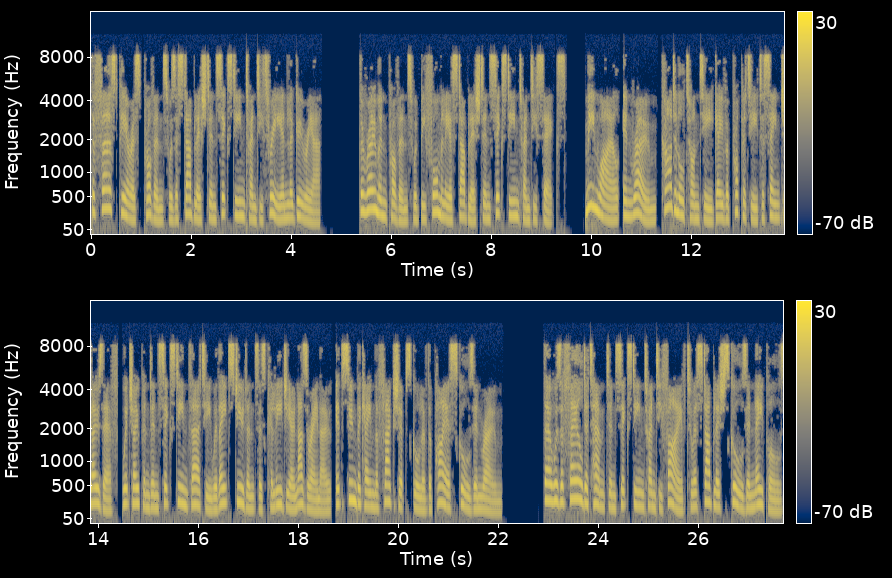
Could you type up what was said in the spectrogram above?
The first Piarist province was established in 1623 in Liguria. The Roman province would be formally established in 1626. Meanwhile, in Rome, Cardinal Tonti gave a property to St. Joseph, which opened in 1630 with eight students as Collegio Nazareno. It soon became the flagship school of the pious schools in Rome. There was a failed attempt in 1625 to establish schools in Naples,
